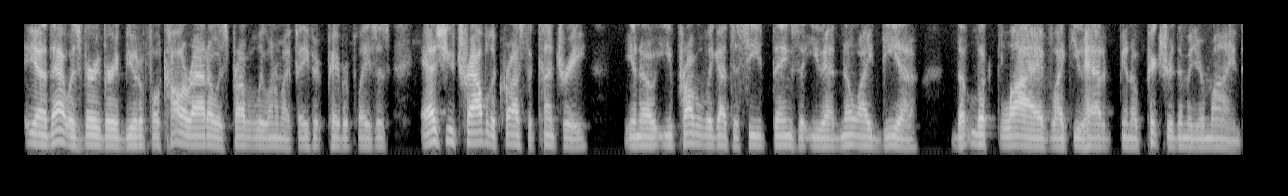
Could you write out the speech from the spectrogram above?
Yeah, that was very, very beautiful. Colorado is probably one of my favorite favorite places. As you traveled across the country, you know, you probably got to see things that you had no idea that looked live like you had you know pictured them in your mind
